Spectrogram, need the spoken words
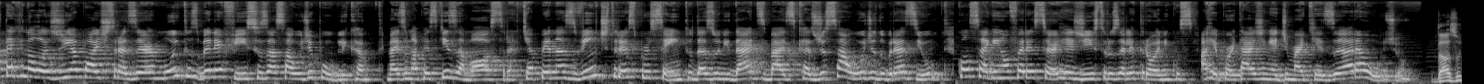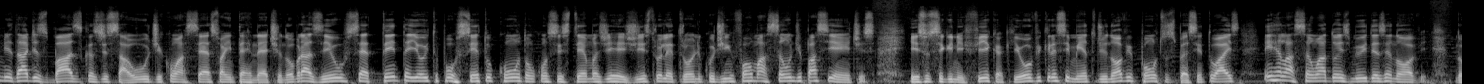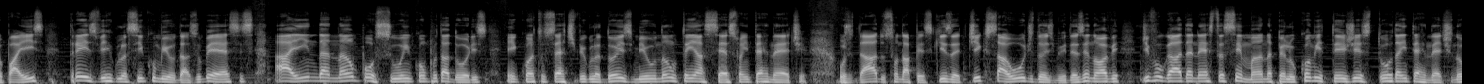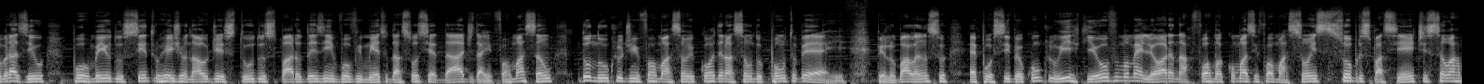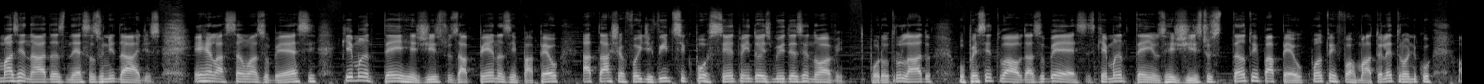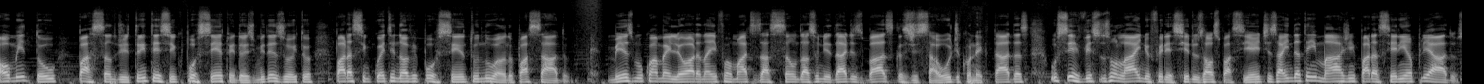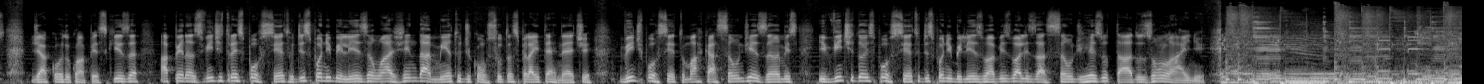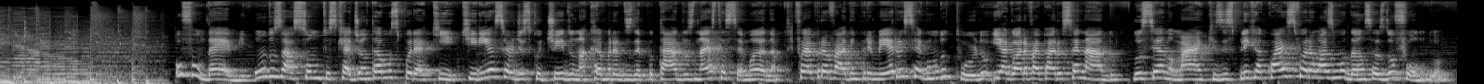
Tecnologia pode trazer muitos benefícios à saúde pública, mas uma pesquisa mostra que apenas 23% das unidades básicas de saúde do Brasil conseguem oferecer registros eletrônicos. A reportagem é de Marquesan Araújo. Das unidades básicas de saúde com acesso à internet no Brasil, 78% contam com sistemas de registro eletrônico de informação de pacientes. Isso significa que houve crescimento de 9 pontos percentuais em relação a 2019. No país, 3,5 mil das UBSs ainda não possuem computadores, enquanto 7,2 mil não têm acesso à internet. Os dados são da pesquisa TIC Saúde 2019, divulgada nesta semana pelo Comitê Gestor da Internet no Brasil Brasil por meio do Centro Regional de Estudos para o Desenvolvimento da Sociedade da Informação, do Núcleo de Informação e Coordenação do Ponto BR. Pelo balanço, é possível concluir que houve uma melhora na forma como as informações sobre os pacientes são armazenadas nessas unidades. Em relação às UBS, que mantêm registros apenas em papel, a taxa foi de 25% em 2019. Por outro lado, o percentual das UBSs que mantêm os registros tanto em papel quanto em formato eletrônico aumentou, passando de 35% em 2018 para 59% no ano passado. Mesmo com a melhora na informatização das unidades básicas de saúde conectadas, os serviços online oferecidos aos pacientes ainda têm margem para serem ampliados. De acordo com a pesquisa, apenas 23% disponibilizam agendamento de consultas pela internet, 20% marcação de exames e 22% disponibilizam a visualização de resultados online. Fundeb, um dos assuntos que adiantamos por aqui, que iria ser discutido na Câmara dos Deputados nesta semana, foi aprovado em primeiro e segundo turno e agora vai para o Senado. Luciano Marques explica quais foram as mudanças do fundo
